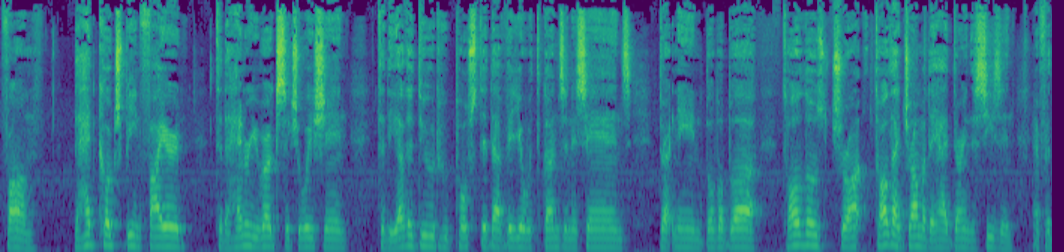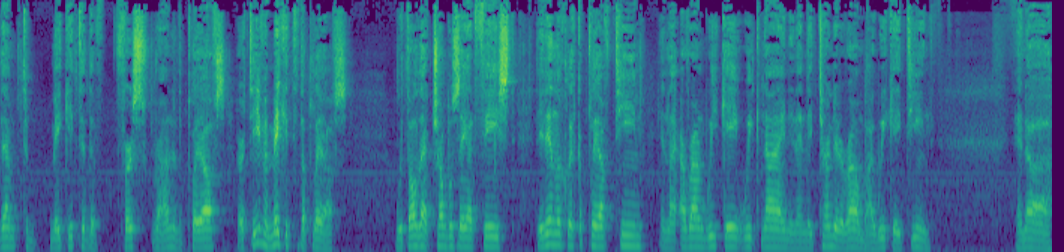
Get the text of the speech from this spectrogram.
from the head coach being fired to the Henry Ruggs situation to the other dude who posted that video with guns in his hands, threatening, blah blah blah to all those dra- to all that drama they had during the season, and for them to make it to the first round of the playoffs, or to even make it to the playoffs, with all that troubles they had faced, they didn't look like a playoff team in like around week eight, week nine, and then they turned it around by week eighteen. And uh,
